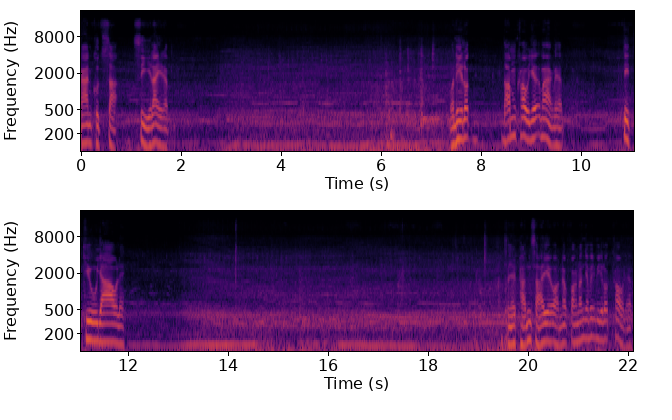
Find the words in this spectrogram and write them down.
งานขุดสระสี่ไร่ครับ วันนี้รถดำเข้าเยอะมากเลยครับ ติดคิวยาวเลยพยายผันสายอวอ่อนครับ ฝั่งนั้นยังไม่มีรถเข้าเลยครับ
